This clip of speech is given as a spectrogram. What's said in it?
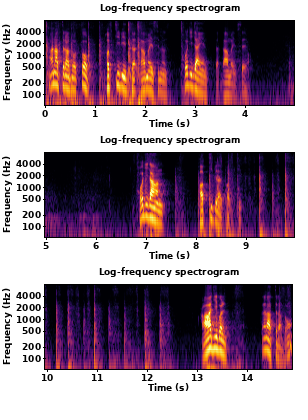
떠났더라도 또 법집이 남아있으면 소지장이 남아있어요. 소지장은 법집이라 법집. 아집을 떠났더라도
